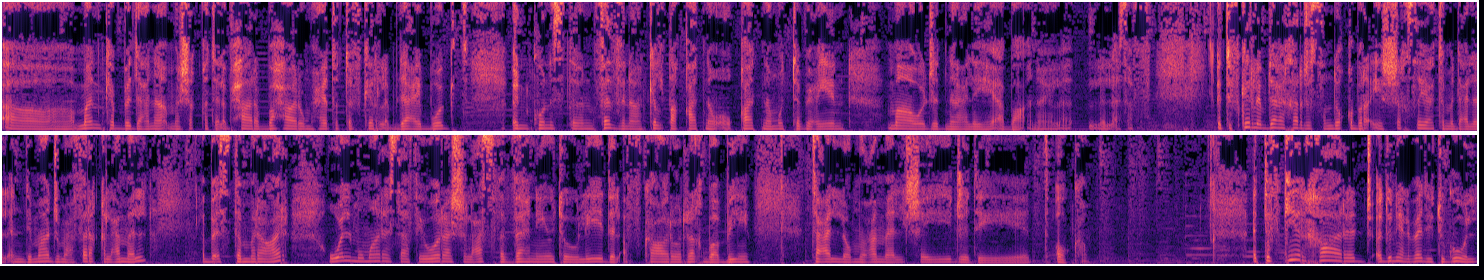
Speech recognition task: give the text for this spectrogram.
آه ما نكبد عناء مشقة الأبحار ببحر ومحيط التفكير الإبداعي بوقت. نكون استنفذنا كل طاقاتنا وأوقاتنا متبعين ما وجدنا عليه ابائنا للأسف. التفكير الإبداعي خارج الصندوق برأيي الشخصي يعتمد على الاندماج مع فرق العمل. باستمرار والممارسة في ورش العصف الذهني وتوليد الأفكار والرغبة بتعلم وعمل شيء جديد. أوكي. التفكير خارج الدنيا العبادي تقول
